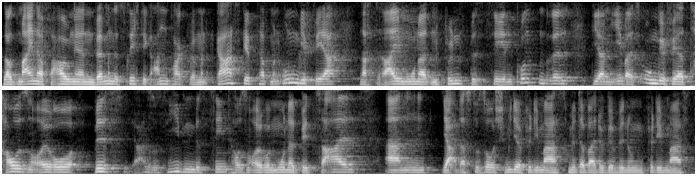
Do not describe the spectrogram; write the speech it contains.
laut meinen Erfahrungen, wenn man es richtig anpackt, wenn man Gas gibt, hat man ungefähr nach drei Monaten fünf bis zehn Kunden drin, die einem jeweils ungefähr 1000 Euro bis ja, so 7 bis 10.000 Euro im Monat bezahlen. Ähm, ja, dass du Social Media für die machst, Mitarbeitergewinnung für die machst,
